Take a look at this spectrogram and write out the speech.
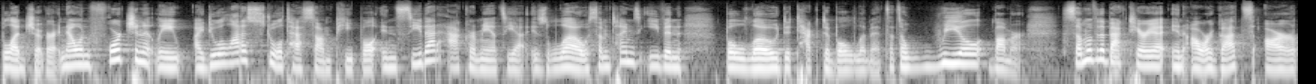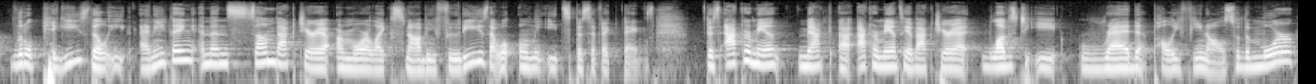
blood sugar. Now, unfortunately, I do a lot of stool tests on people and see that Akkermansia is low, sometimes even below detectable limits. That's a real bummer. Some of the bacteria in our guts are little piggies, they'll eat anything. And then some bacteria are more like snobby foodies that will only eat specific things. This Ackerman, Mac, uh, Akkermansia bacteria loves to eat red polyphenols. So the more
